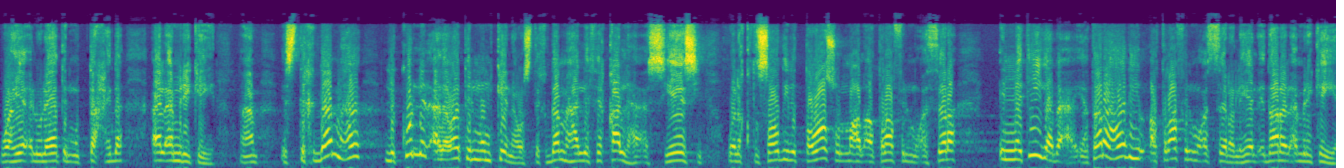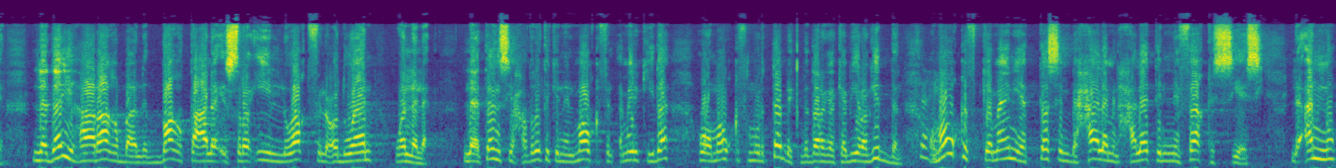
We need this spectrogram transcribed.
وهي الولايات المتحدة الأمريكية نعم استخدامها لكل الأدوات الممكنة واستخدامها لثقلها السياسي والاقتصادي للتواصل مع الأطراف المؤثرة النتيجة بقى يا ترى هذه الأطراف المؤثرة اللي هي الإدارة الأمريكية لديها رغبة للضغط على إسرائيل لوقف العدوان ولا لا؟ لا تنسي حضرتك إن الموقف الأمريكي ده هو موقف مرتبك بدرجة كبيرة جدا. صحيح. وموقف كمان يتسم بحالة من حالات النفاق السياسي لأنه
